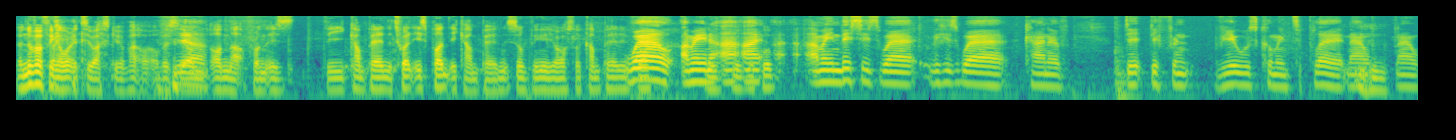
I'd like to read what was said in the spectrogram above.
Another thing I wanted to ask you about, obviously, Yeah. on, on that front, is the campaign, the 20s Plenty campaign. It's something you're also campaigning for. Well, I mean, with- I? I, I mean, this is where this is where kind of di- different views come into play. Now, Mhm. now,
